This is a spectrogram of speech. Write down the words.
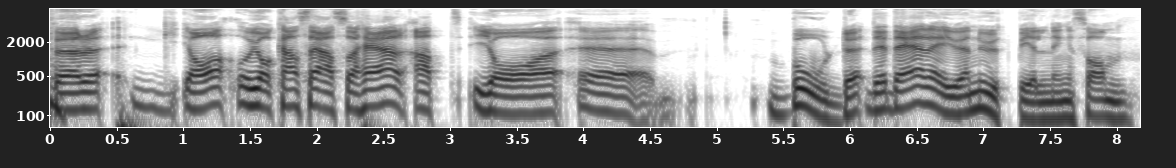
För, ja, och jag kan säga så här att jag eh, borde, det där är ju en utbildning som,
